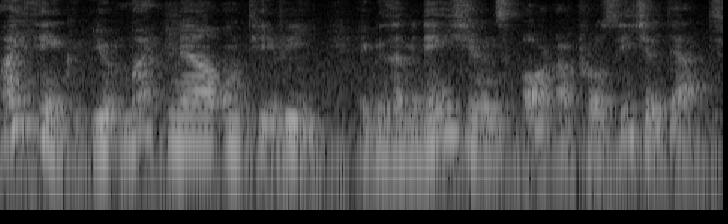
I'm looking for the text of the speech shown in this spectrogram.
I think you might know on TV, examinations are a procedure that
